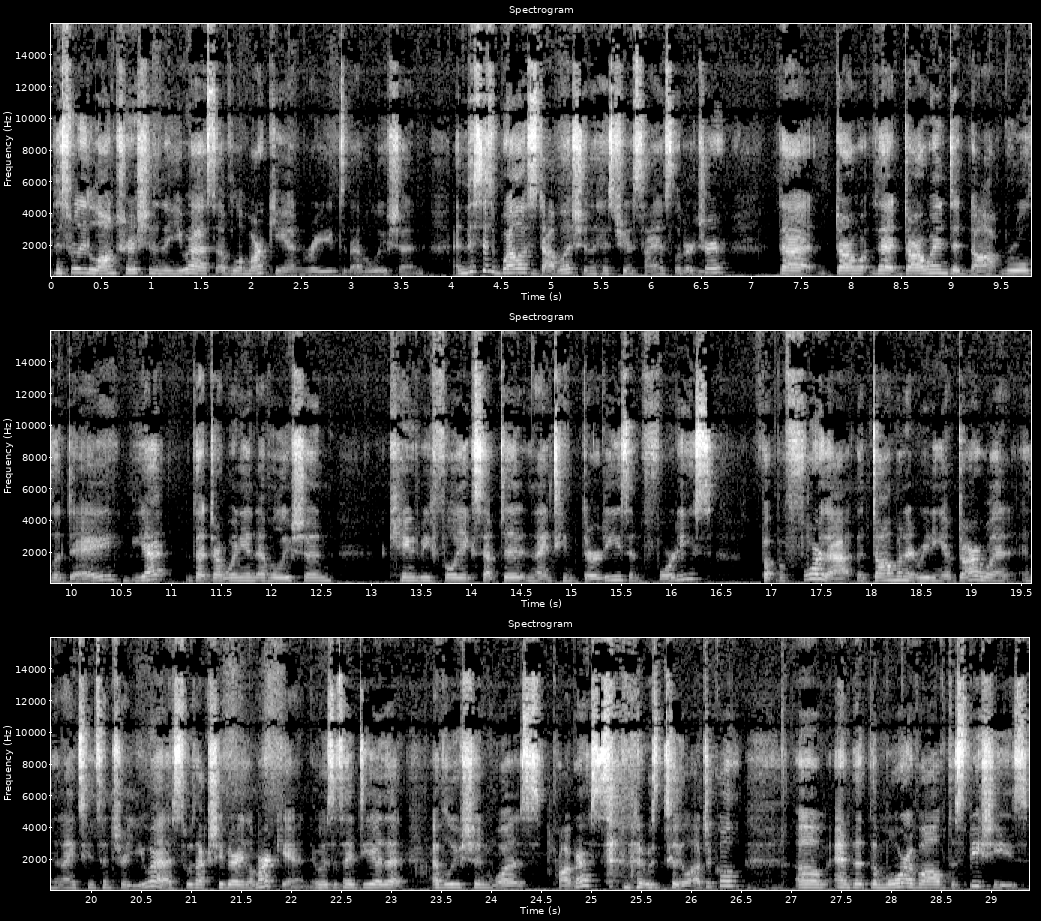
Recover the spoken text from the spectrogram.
this really long tradition in the U.S. of Lamarckian reads of evolution, and this is well established in the history of science mm-hmm. literature. That Darwin that Darwin did not rule the day yet. That Darwinian evolution came to be fully accepted in the 1930s and 40s. But before that, the dominant reading of Darwin in the 19th century US was actually very Lamarckian. It was this idea that evolution was progress, that it was teleological, um, and that the more evolved the species,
